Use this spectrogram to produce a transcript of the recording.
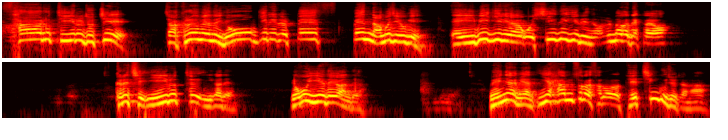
4 루트 2를 줬지? 자 그러면은 요 길이를 뺀, 뺀 나머지 여기 AB 길이하고 CD 길이는 얼마가 될까요? 그렇지. 2루트 2가 돼야 돼. 요거 이해돼요? 안 돼요? 왜냐하면 이 함수가 서로 대칭 구조잖아.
